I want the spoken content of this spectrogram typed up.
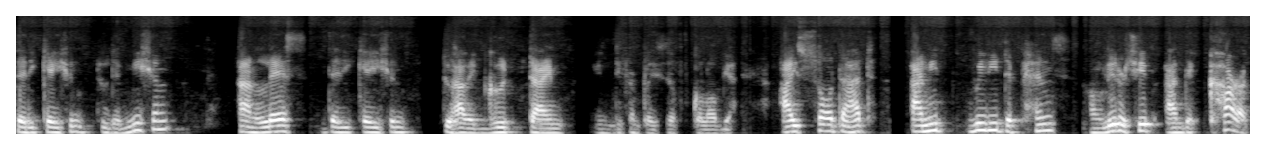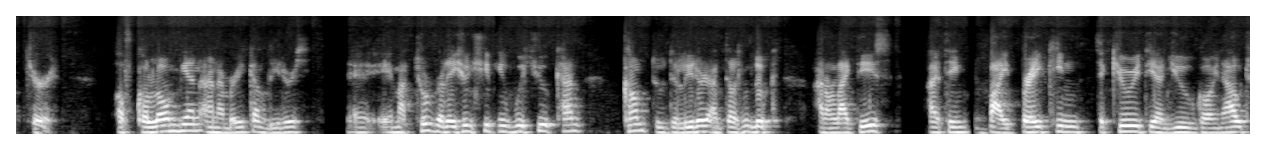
dedication to the mission and less dedication to have a good time in different places of Colombia. I saw that, and it really depends on leadership and the character of Colombian and American leaders. A, a mature relationship in which you can come to the leader and tell him, "Look, I don't like this. I think by breaking security and you going out,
